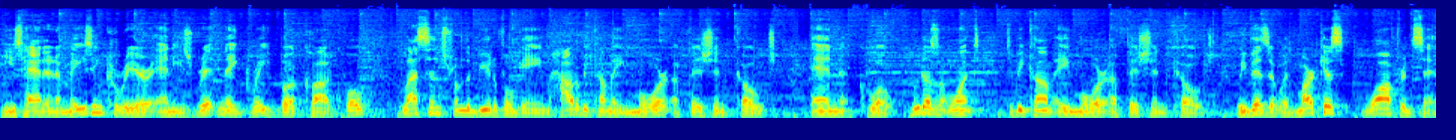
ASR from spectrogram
He's had an amazing career and he's written a great book called, quote, Lessons from the Beautiful Game How to Become a More Efficient Coach, end quote. Who doesn't want to become a more efficient coach? We visit with Marcus Walfridsson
